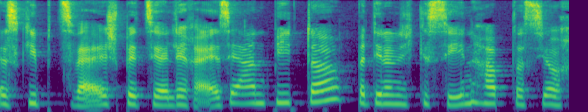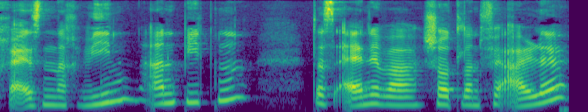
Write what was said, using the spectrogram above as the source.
Es gibt zwei spezielle Reiseanbieter, bei denen ich gesehen habe, dass sie auch Reisen nach Wien anbieten. Das eine war Schottland für alle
